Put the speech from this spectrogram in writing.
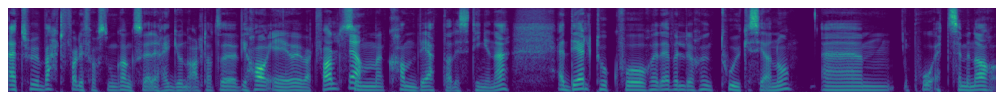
Jeg tror i hvert fall i første omgang så er det regionalt. At eh, vi har EU i hvert fall, som kan vedta disse tingene. Jeg deltok for det er vel rundt to uker siden nå. Um, på et seminar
